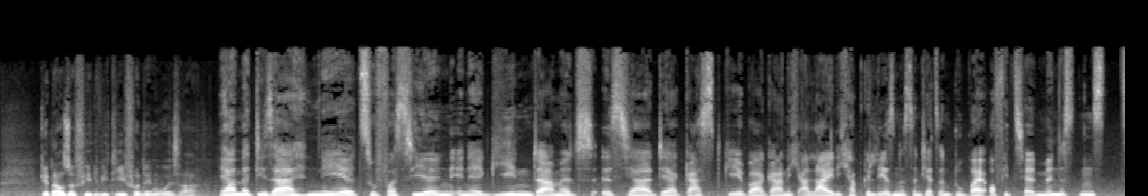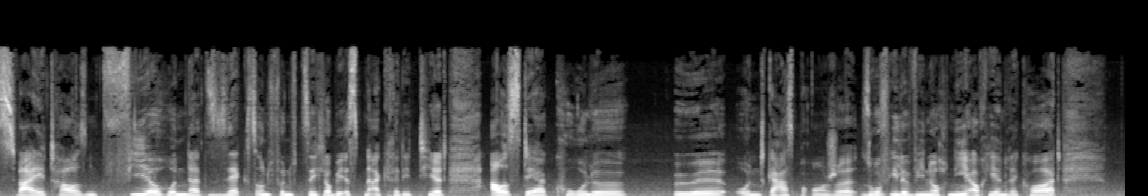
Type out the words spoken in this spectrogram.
genauso viel wie die von den USA. Ja, mit dieser Nähe zu fossilen Energien, damit ist ja der Gastgeber gar nicht allein. Ich habe gelesen, es sind jetzt in Dubai offiziell mindestens 2456 Lobbyisten akkreditiert aus der Kohle, Öl- und Gasbranche. So viele wie noch nie, auch hier ein Rekord.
